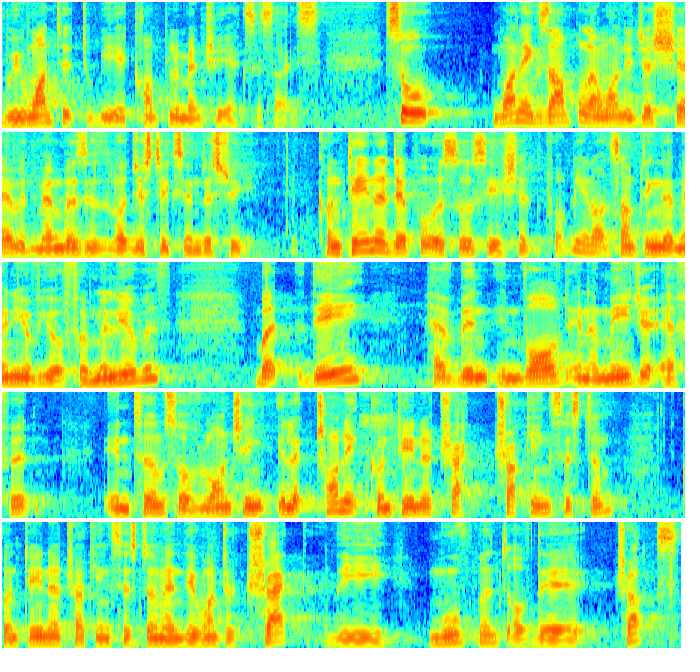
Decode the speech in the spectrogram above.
We want it to be a complementary exercise. So one example I want to just share with members is the logistics industry. Container Depot Association, probably not something that many of you are familiar with, but they have been involved in a major effort in terms of launching electronic container trucking system, container trucking system, and they want to track the movement of their trucks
